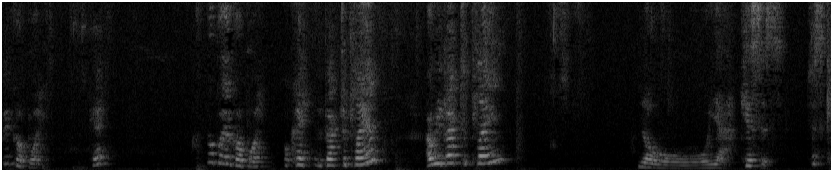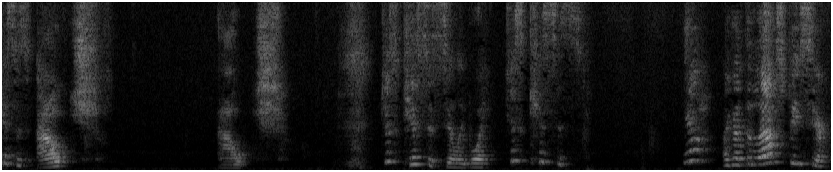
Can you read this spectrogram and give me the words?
Be a good boy. Okay? A good boy. Okay, back to playing? Are we back to playing? No, yeah, kisses. Just kisses. Ouch. Ouch. Just kisses, silly boy. Just kisses. Yeah, I got the last piece here.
